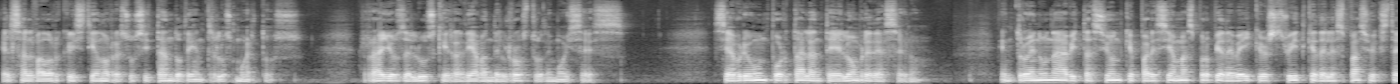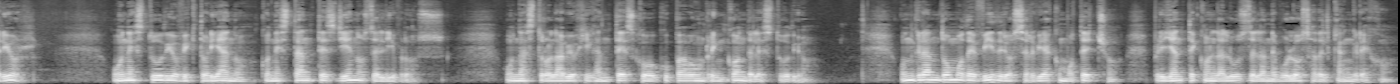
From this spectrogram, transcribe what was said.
el Salvador cristiano resucitando de entre los muertos, rayos de luz que irradiaban del rostro de Moisés. Se abrió un portal ante el hombre de acero. Entró en una habitación que parecía más propia de Baker Street que del espacio exterior. Un estudio victoriano con estantes llenos de libros. Un astrolabio gigantesco ocupaba un rincón del estudio. Un gran domo de vidrio servía como techo, brillante con la luz de la nebulosa del cangrejo.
